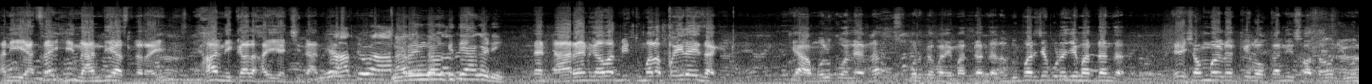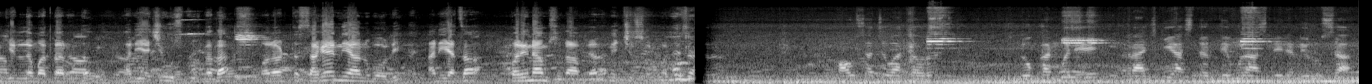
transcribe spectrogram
आणि याचा ही नांदी असणार आहे हा निकाल हा याची नांदी. नारायणगाव किती आघाडी नाही नारायण गावात मी तुम्हाला पहिलंही सांगितलं की अमोल कोल्यांना उत्स्फूर्तपणे मतदान झालं. दुपारच्या पुढे जे मतदान झालं हे शंभर टक्के लोकांनी स्वतःहून येऊन केलेलं मतदान होतं आणि याची उत्स्फूर्तता मला वाटतं सगळ्यांनी अनुभवली आणि याचा परिणाम सुद्धा आपल्याला निश्चित स्वरूपात पावसाचं वातावरण लोकांमध्ये राजकीय अस्थिरतेमुळे असलेल्या निरुत्साह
